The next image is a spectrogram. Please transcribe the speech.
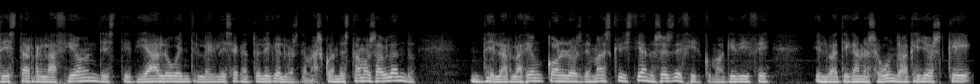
esta relación, de este diálogo entre la Iglesia Católica y los demás. Cuando estamos hablando de la relación con los demás cristianos, es decir, como aquí dice el Vaticano II, aquellos que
